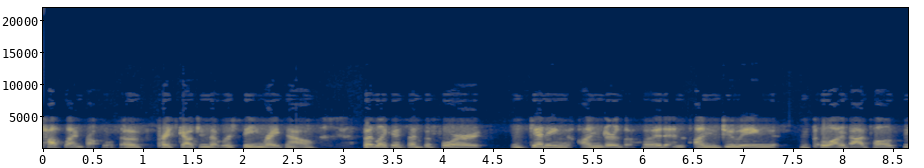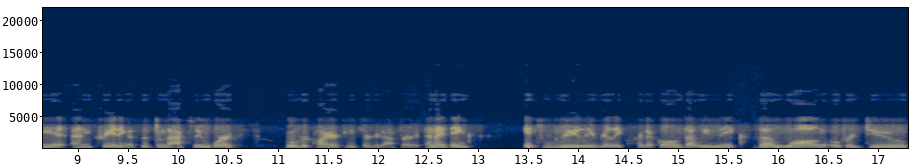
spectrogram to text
top line problem of price gouging that we're seeing right now. But like I said before, getting under the hood and undoing a lot of bad policy and creating a system that actually works will require concerted effort. And I think it's really, really critical that we make the long overdue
